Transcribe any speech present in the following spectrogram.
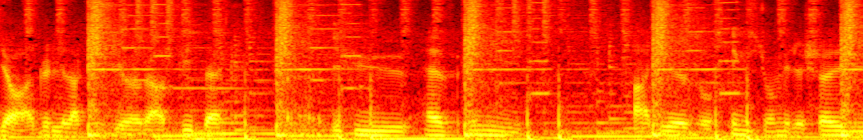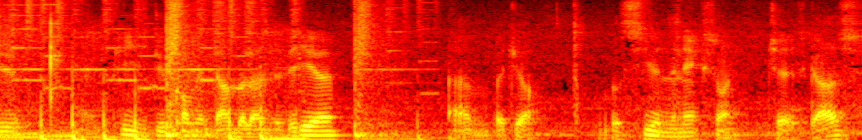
yeah, I'd really like to hear guys' feedback. Uh, if you have any ideas or things you want me to show you, please do comment down below in the video. Um, but yeah, we'll see you in the next one. Cheers, guys.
